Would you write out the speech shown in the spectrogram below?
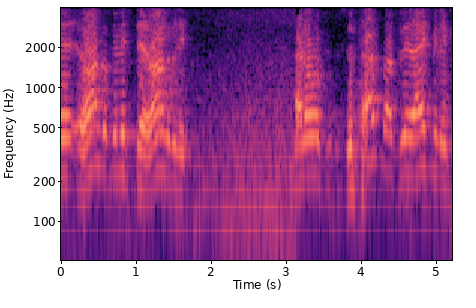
એ રોંગ બિલીફ છે રોંગ બિલીફ અને હું શુદ્ધાત્મા છું રાઈટ બિલીફ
